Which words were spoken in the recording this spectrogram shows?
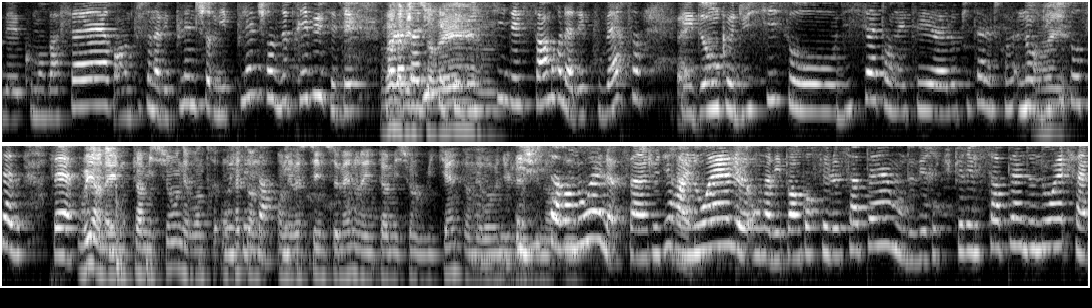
mais comment on va faire? En plus, on avait plein de choses, mais plein de choses de prévues. C'était, Ouais, on l'a pas dit, c'était le euh, 6 décembre, la découverte. Ouais. Et donc, euh, du 6 au 17, on était à l'hôpital. Non, du Ouais. 6 au 16. Enfin, Oui, on a eu une permission, on est rentré. En Oui, fait, c'est on, ça. on Mais est resté une semaine, on a une permission le week-end, on est Mm. revenu le Et juste mardi. avant Noël, enfin je veux dire à. Noël, on n'avait pas encore fait le sapin, on devait récupérer le sapin de Noël, enfin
